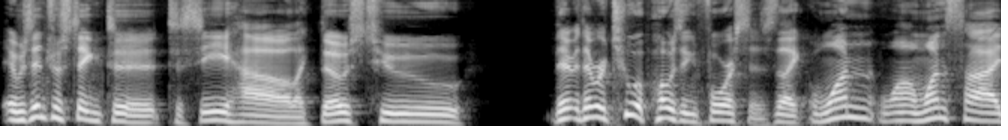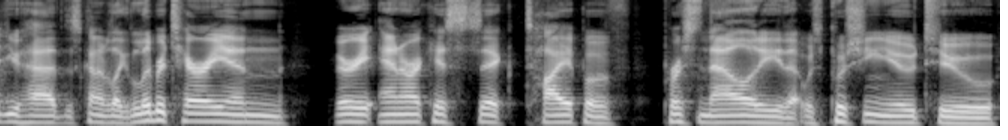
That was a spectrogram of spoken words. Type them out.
it was interesting to to see how like those two there there were two opposing forces. Like one on one side you had this kind of like libertarian, very anarchistic type of personality that was pushing you to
